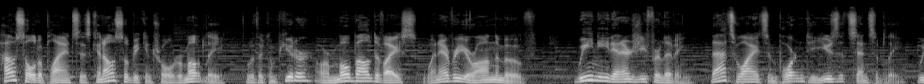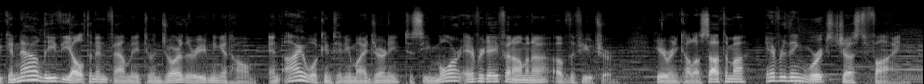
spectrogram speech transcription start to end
Household appliances can also be controlled remotely with a computer or mobile device whenever you're on the move. We need energy for living. That's why it's important to use it sensibly. We can now leave the Aaltonen family to enjoy their evening at home, and I will continue my journey to see more everyday phenomena of the future. Here in Kalasatama, everything works just fine.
